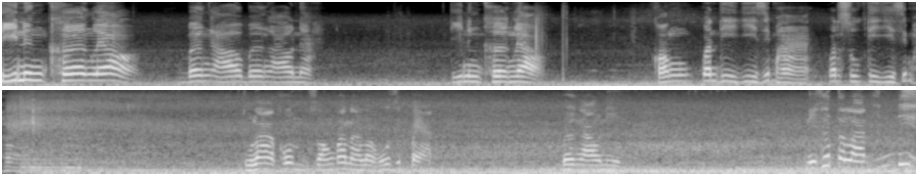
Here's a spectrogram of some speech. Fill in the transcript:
ตีหนึ่งเคืองแล้ว เบิงเอาเบิงเอาเนี่ยตีหนึ่งเคืองแล้ว ของวันที่ยี่สิบห้าวันศุกร์ที่ยี่สิบห้าตุลาคมสองพันห้าร้อยหกสิบแปดเบิงเอานี่ นี่คือตลาดอินดี้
